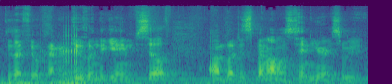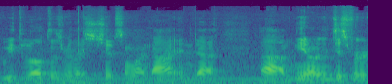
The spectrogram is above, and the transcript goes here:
because I feel kind of new in the game still, um, but it's been almost ten years. So we've, we've developed those relationships and whatnot. And uh, um, you know, just for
